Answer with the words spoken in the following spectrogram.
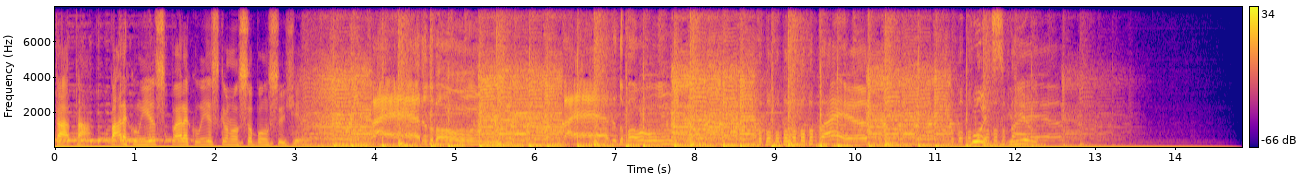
Tá, tá. Para com isso, para com isso que eu não sou bom sujeito. Bad do the bone. Bad to the bone. Bad. Putz, grilo.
